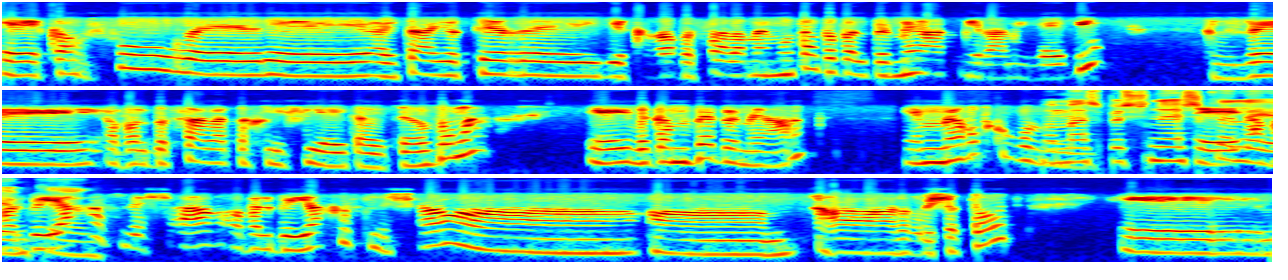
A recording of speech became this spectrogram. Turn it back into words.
אה, קרפור אה, אה, הייתה יותר אה, יקרה בסל הממותג, אבל במעט מרמי לוי, ו... אבל בסל התחליפי הייתה יותר זולה, אה, וגם זה במעט. הם מאוד קרובים. ממש בשני אה, שקלים, אבל כן. ביחס לשאר, אבל ביחס לשאר הרשתות, אה,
